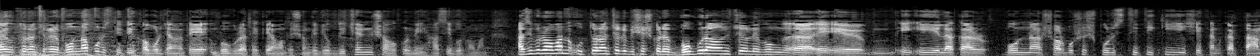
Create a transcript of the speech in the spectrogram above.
ঢাকায় উত্তরাঞ্চলের বন্যা পরিস্থিতির খবর জানাতে বগুড়া থেকে আমাদের সঙ্গে যোগ দিচ্ছেন সহকর্মী হাসিবুর রহমান। হাসিবুর রহমান উত্তরাঞ্চলে বিশেষ করে বগুড়া অঞ্চল এবং এই এলাকার বন্যার সর্বশেষ পরিস্থিতি কি? সেখানকার তান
